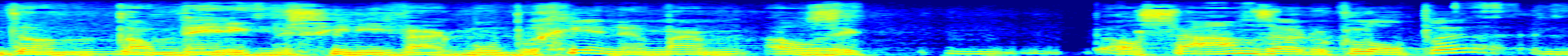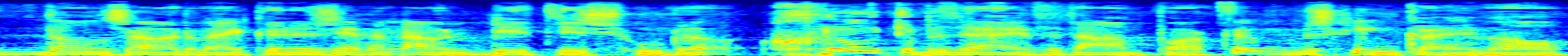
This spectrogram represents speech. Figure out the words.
dan, dan weet ik misschien niet waar ik moet beginnen. Maar als, ik, als ze aan zouden kloppen, dan zouden wij kunnen zeggen: Nou, dit is hoe de grote bedrijven het aanpakken. Misschien kan je wel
